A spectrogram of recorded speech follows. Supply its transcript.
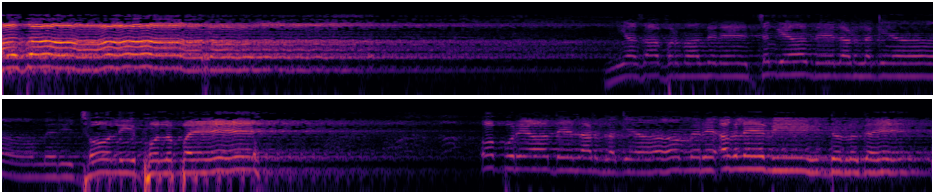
ہزار میاں صاحب نے چنگیا دے لڑ لگیا میری جھولی پھل پے۔ وہ بریا دے لڑ لگیا میرے اگلے بھی ڈر گئے۔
